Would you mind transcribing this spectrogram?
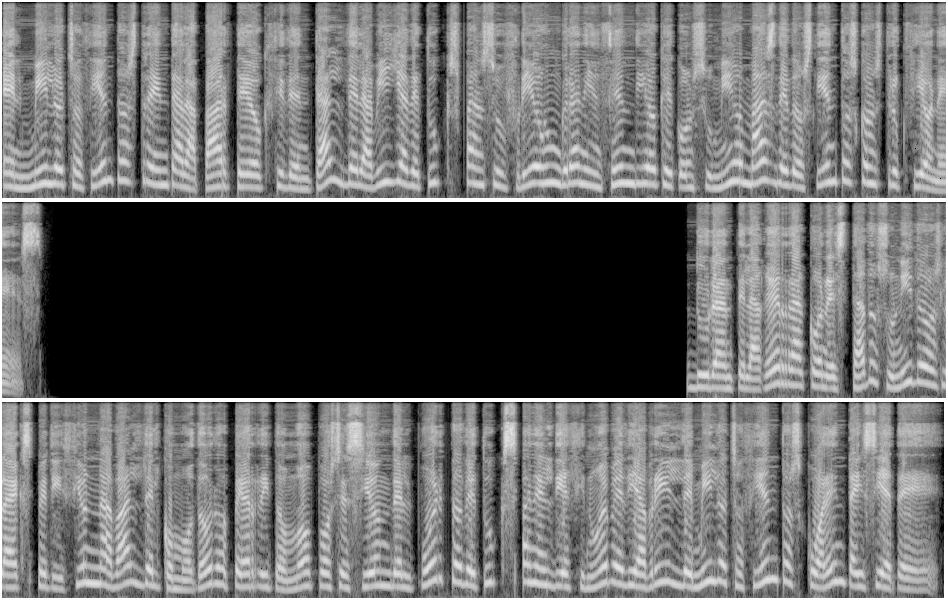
En 1830 la parte occidental de la villa de Tuxpan sufrió un gran incendio que consumió más de 200 construcciones. Durante la guerra con Estados Unidos la expedición naval del Comodoro Perry tomó posesión del puerto de Tuxpan el 19 de abril de 1847.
